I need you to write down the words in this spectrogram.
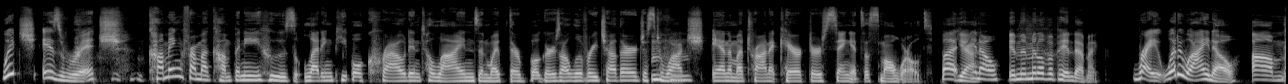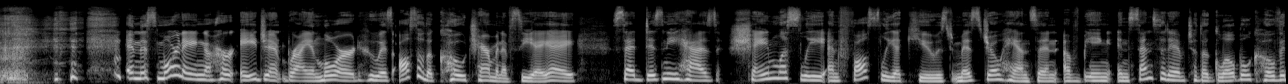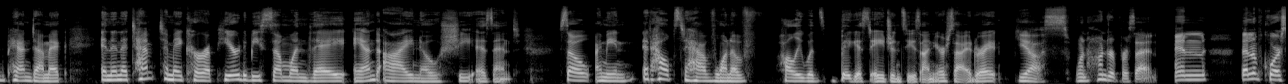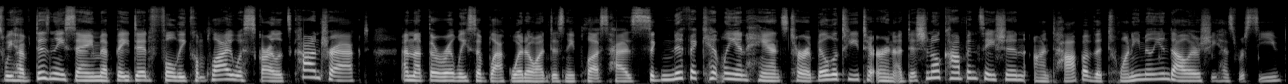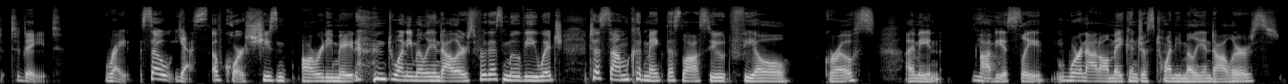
Which is rich, coming from a company who's letting people crowd into lines and wipe their boogers all over each other just to watch animatronic characters sing It's a Small World. But, Yeah. you know, in the middle of a pandemic. Right. What do I know? Um, and this morning, her agent, Brian Lord, who is also the co chairman of CAA, said Disney has shamelessly and falsely accused Ms. Johansson of being insensitive to the global COVID pandemic in an attempt to make her appear to be someone they and I know she isn't. So, I mean, it helps to have one of Hollywood's biggest agencies on your side, right? Yes, 100%. And then, of course, we have Disney saying that they did fully comply with Scarlett's contract and that the release of Black Widow on Disney Plus has significantly enhanced her ability to earn additional compensation on top of the $20 million she has received to date. Right. So, yes, of course, she's already made $20 million for this movie, which to some could make this lawsuit feel gross. I mean, Yeah. obviously, we're not all making just $20 million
